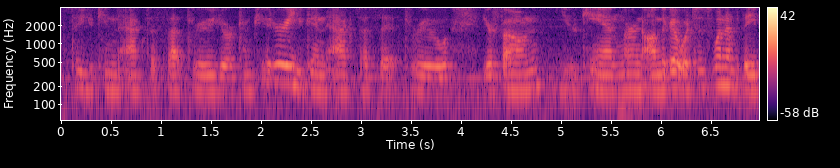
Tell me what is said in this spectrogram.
so you can access that through your computer, you can access it through your phone, you can learn on the go, which is one of the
